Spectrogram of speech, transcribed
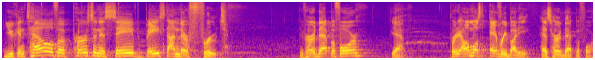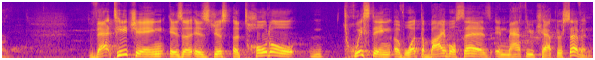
you can tell if a person is saved based on their fruit. You've heard that before? Yeah. Pretty, almost everybody has heard that before. That teaching is, a, is just a total twisting of what the Bible says in Matthew chapter 7.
